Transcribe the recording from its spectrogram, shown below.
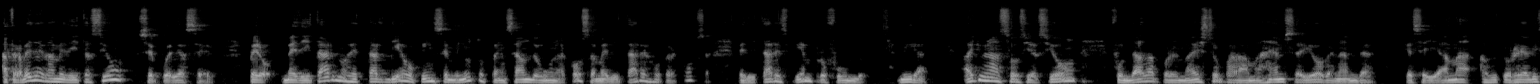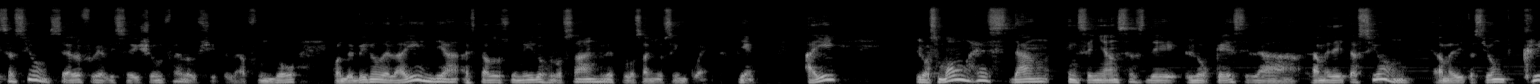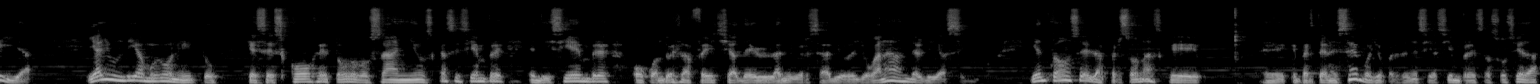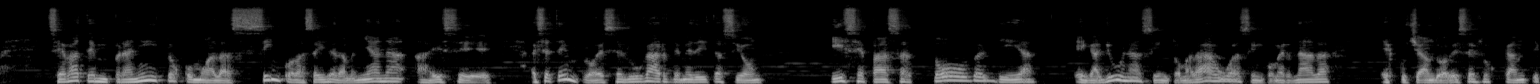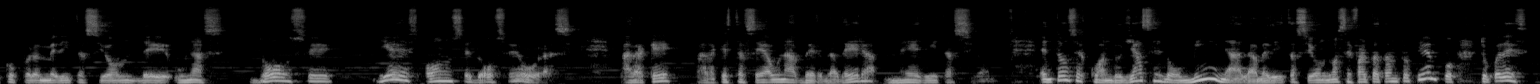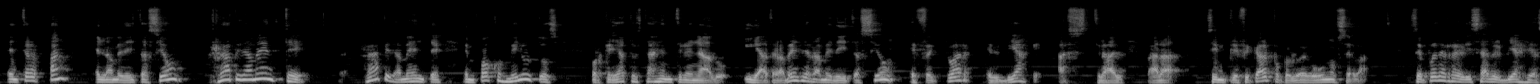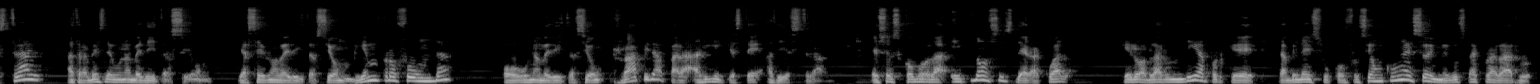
A través de la meditación se puede hacer, pero meditar no es estar 10 o 15 minutos pensando en una cosa, meditar es otra cosa, meditar es bien profundo. Mira, hay una asociación fundada por el maestro Paramahamsa Yogananda que se llama Autorrealización, Self-Realization Fellowship. La fundó cuando él vino de la India a Estados Unidos, Los Ángeles, por los años 50. Bien, ahí los monjes dan enseñanzas de lo que es la, meditación, la meditación kriya. Y hay un día muy bonito que se escoge todos los años, casi siempre en diciembre o cuando es la fecha del aniversario de Yogananda, el día 5. Y entonces las personas que, eh, que pertenecemos, yo pertenecía siempre a esa sociedad, se va tempranito como a las 5 o las 6 de la mañana a ese, a ese templo, a ese lugar de meditación y se pasa todo el día en ayunas, sin tomar agua, sin comer nada, escuchando a veces los cánticos, pero en meditación de unas 12, 10, 11, 12 horas. ¿Para qué? Para que esta sea una verdadera meditación. Entonces, cuando ya se domina la meditación, no hace falta tanto tiempo. Tú puedes entrar pan en la meditación rápidamente, rápidamente, en pocos minutos, porque ya tú estás entrenado y a través de la meditación efectuar el viaje astral para simplificar, porque luego uno se va. Se puede realizar el viaje astral a través de una meditación, ya sea una meditación bien profunda o una meditación rápida para alguien que esté adiestrado. Eso es como la hipnosis de la cual quiero hablar un día porque también hay su confusión con eso y me gusta aclararlo.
